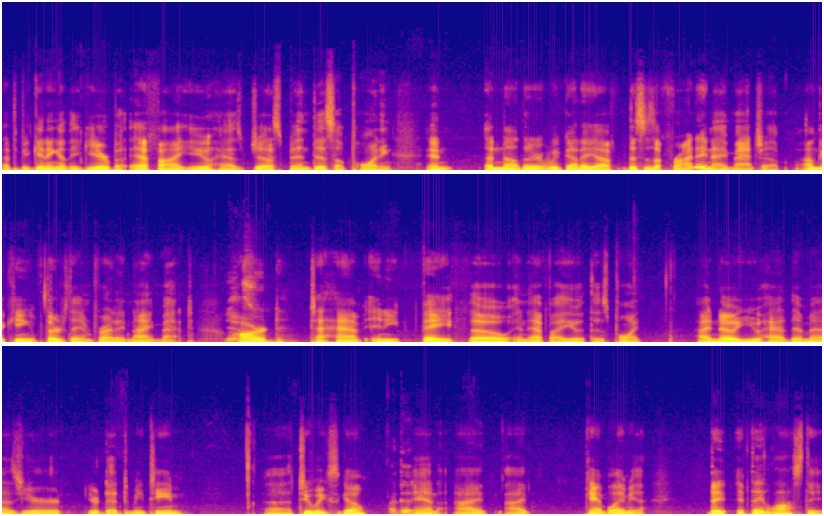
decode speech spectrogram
at the beginning of the year, but FIU has just been disappointing. And another, we've got a, uh, this is a Friday night matchup. I'm the king of Thursday and Friday night, Matt. Yes. Hard to have any faith, though, in FIU at this point. I know you had them as your, your dead to me team uh, two weeks ago I did. and I I can't blame you. They if they lost W-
